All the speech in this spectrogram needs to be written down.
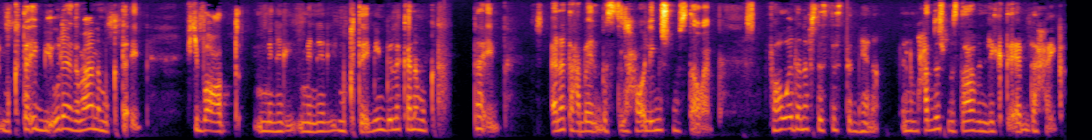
المكتئب بيقول يا جماعة أنا مكتئب. في بعض من من المكتئبين بيقول لك أنا مكتئب أنا تعبان بس اللي حواليه مش مستوعب. فهو ده نفس السيستم هنا إنه محدش مستوعب إن الاكتئاب ده حاجة.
